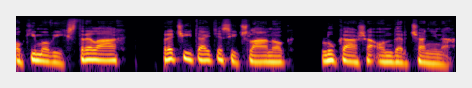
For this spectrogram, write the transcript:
o Kimových strelách, prečítajte si článok Lukáša Onderčanina.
